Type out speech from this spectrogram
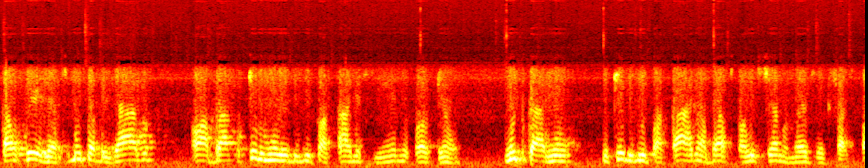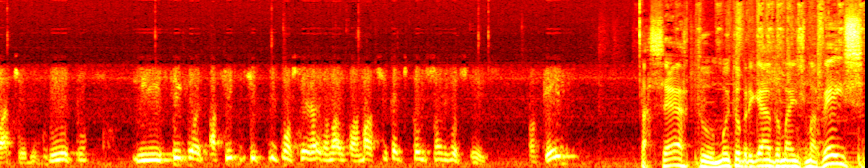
Tá ok, Gerson. Muito obrigado. Um abraço a todo mundo do Grupo à Tarde FM. Eu tenho muito carinho por todo o Grupo à Tarde. Um abraço para o Luciano Médico, que faz parte do grupo. E fica, assim que o Conselho Regional de Farmácia fica à disposição de vocês. Ok? Tá certo. Muito obrigado mais uma vez.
